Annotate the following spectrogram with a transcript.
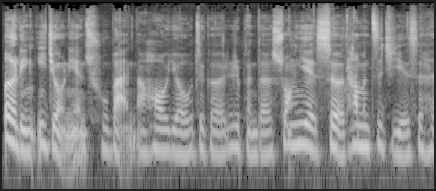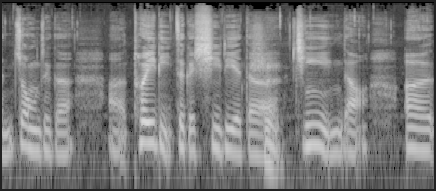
二零一九年出版，然后由这个日本的双叶社，他们自己也是很重这个呃推理这个系列的经营的。呃，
